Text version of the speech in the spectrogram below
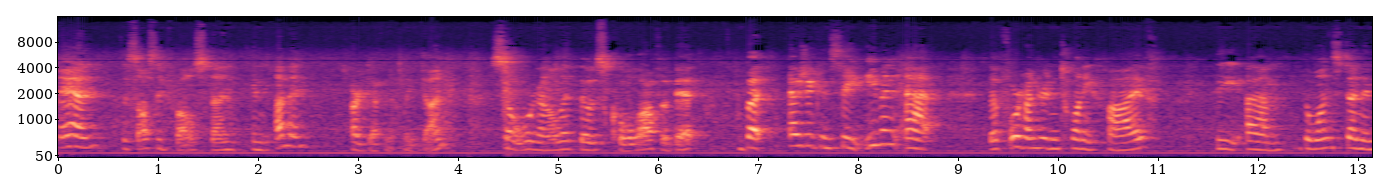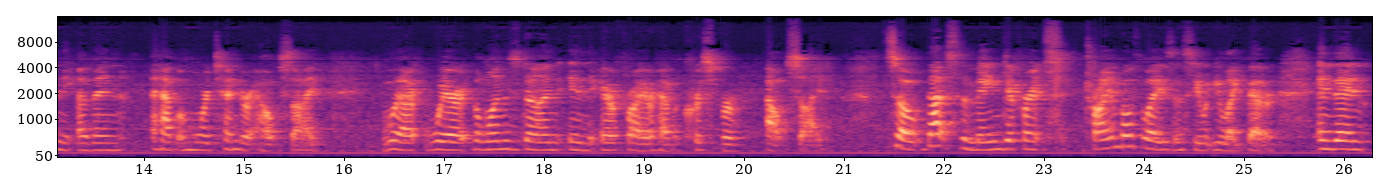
And the sausage balls done in the oven are definitely done. So we're gonna let those cool off a bit. But as you can see, even at the 425, the, um, the ones done in the oven have a more tender outside, where, where the ones done in the air fryer have a crisper outside. So that's the main difference. Try them both ways and see what you like better. And then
